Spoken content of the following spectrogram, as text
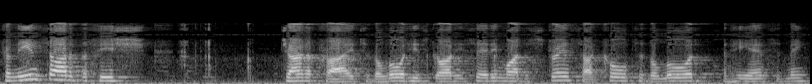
From the inside of the fish, Jonah prayed to the Lord his God. He said, In my distress I called to the Lord and he answered me.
